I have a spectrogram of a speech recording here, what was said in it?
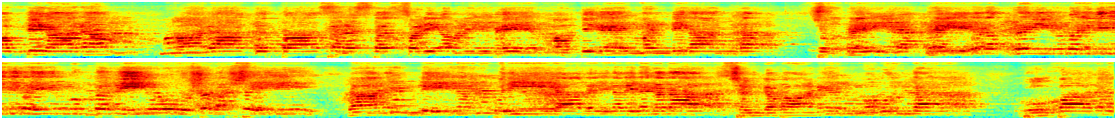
മൗക്തികാനാം മാലാകൃത്താസനസ്തസ്ഫടികമണിഭേ മൗക്തികൈർമണ്ഡിതാംഗ ശങ്കപാണിർമുകുന്ദ ഭൂപാദൗ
